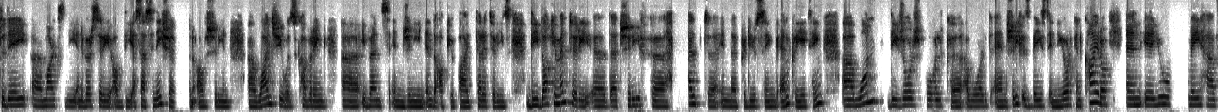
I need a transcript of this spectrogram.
Today uh, marks the anniversary of the assassination of Shireen uh, while she was covering uh, events in Jenin in the occupied territories. The documentary uh, that Sharif uh, helped uh, in uh, producing and creating. Uh, won the George Polk uh, Award, and Sharif is based in New York and Cairo. And uh, you may have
